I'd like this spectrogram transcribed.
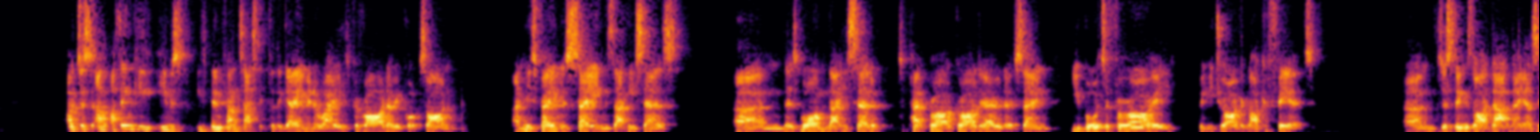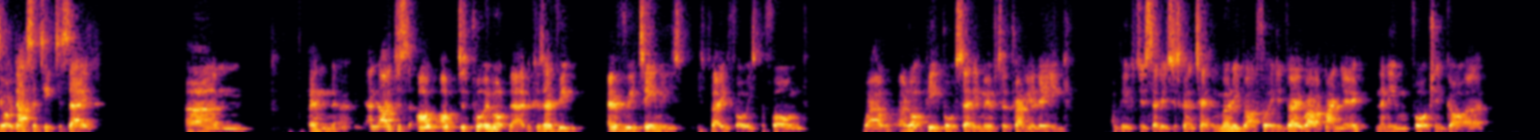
I just I, I think he, he was he's been fantastic for the game in a way. His bravado he puts on, and his famous sayings that he says. Um, there's one that he said to Pep Guardiola, saying, "You bought a Ferrari, but you drive it like a Fiat." Um, just things like that. That he has the audacity to say. Um, and and I just I'll, I'll just put him up there because every every team he's he's played for, he's performed well. A lot of people said he moved to the Premier League, and people just said he's just going to take the money. But I thought he did very well at Man U, and then he unfortunately got a,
